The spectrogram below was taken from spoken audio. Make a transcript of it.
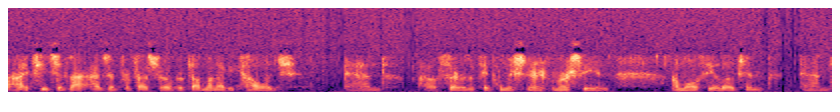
I teach as an adjunct professor over at Belmont Abbey College and uh, serve as a papal missionary of mercy. And I'm a theologian, and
